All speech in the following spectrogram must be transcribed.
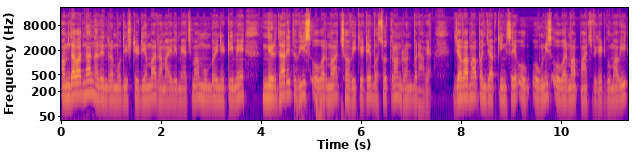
અમદાવાદના નરેન્દ્ર મોદી સ્ટેડિયમમાં રમાયેલી મેચમાં મુંબઈની ટીમે નિર્ધારિત વીસ ઓવરમાં છ વિકેટે બસો ત્રણ રન બનાવ્યા. જવાબમાં પંજાબ કિંગ્સે ઓગણીસ ઓવરમાં પાંચ વિકેટ ગુમાવી,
